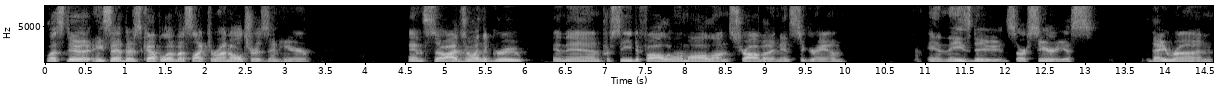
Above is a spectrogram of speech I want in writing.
Let's do it. He said, There's a couple of us like to run ultras in here. And so I joined the group and then proceed to follow them all on Strava and Instagram. And these dudes are serious. They run,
